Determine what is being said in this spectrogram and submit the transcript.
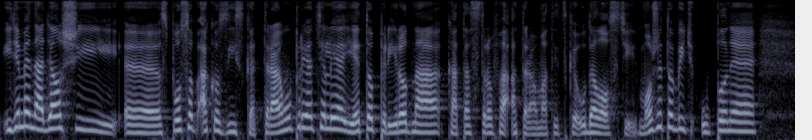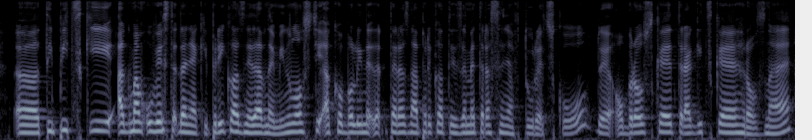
Ideme na ďalší e, spôsob, ako získať traumu, priatelia. Je to prírodná katastrofa a traumatické udalosti. Môže to byť úplne Uh, typicky, ak mám uviesť teda nejaký príklad z nedávnej minulosti, ako boli teraz napríklad tie zemetrasenia v Turecku, to je obrovské, tragické, hrozné,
